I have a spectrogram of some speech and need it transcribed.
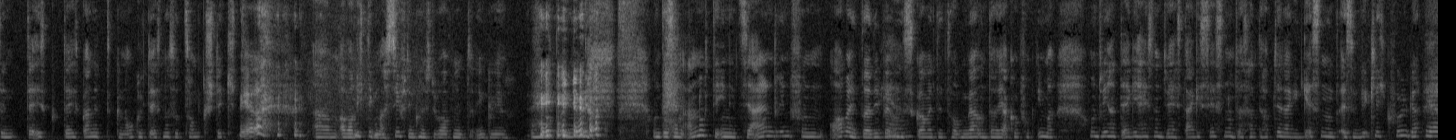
Den, der, ist, der ist gar nicht genagelt, der ist nur so zusammengesteckt. Ja. Ähm, aber richtig massiv, den kannst du überhaupt nicht irgendwie umbringen. Und da sind auch noch die Initialen drin von Arbeitern, die bei ja. uns gearbeitet haben. Gell? Und der Jakob fragt immer, und wie hat der geheißen und wer ist da gesessen und was habt, habt ihr da gegessen? Und also wirklich cool, gell? Ja.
